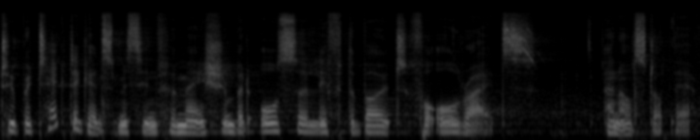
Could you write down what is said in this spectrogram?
to protect against misinformation, but also lift the boat for all rights? And I'll stop there.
